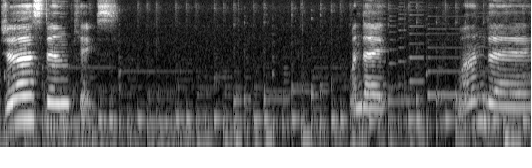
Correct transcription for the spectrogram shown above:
Just in case. One day. One day.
